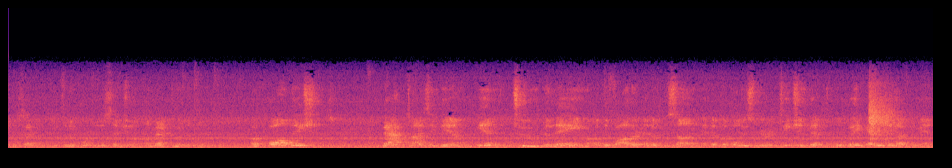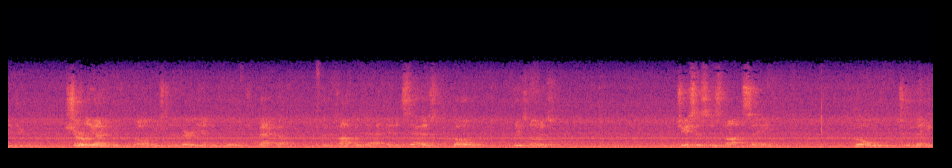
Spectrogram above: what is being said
It's an important distinction. I'll come back to it in a minute. Of all nations baptizing them into the name of the Father and of the Son and of the Holy Spirit, teaching them to obey everything I've commanded you. Surely I am with you always to the very end of the age. Back up to the top of that, and it says, Go. Please notice, Jesus is not saying, Go to make.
